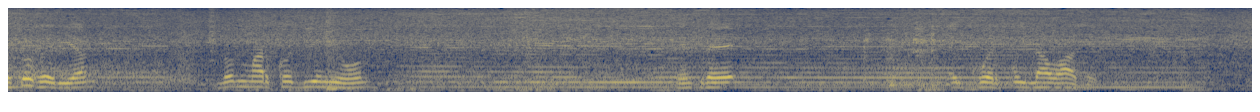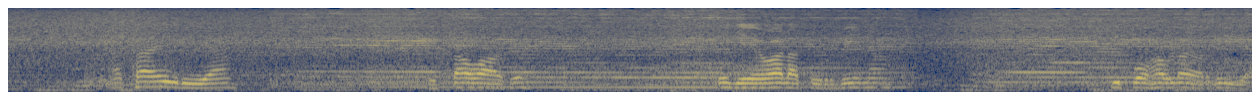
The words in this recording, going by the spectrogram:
Estos serían los marcos de unión entre el cuerpo y la base. Acá iría esta base que lleva la turbina tipo jaula de ardilla.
